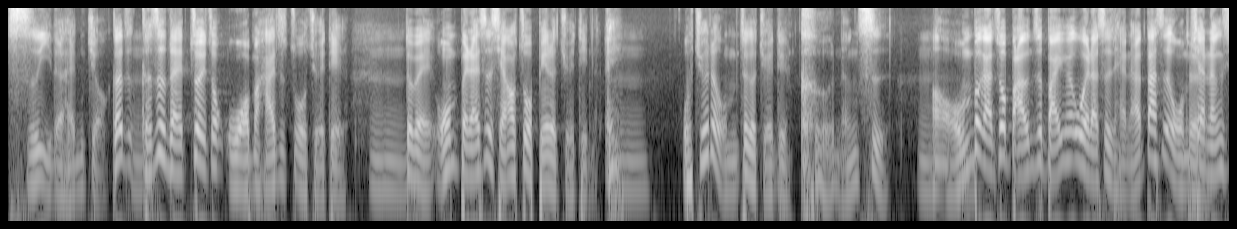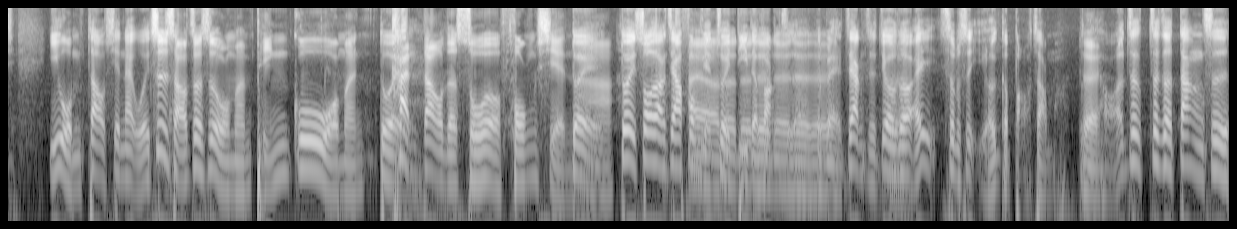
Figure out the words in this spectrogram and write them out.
迟疑了很久，可是可是呢，最终我们还是做决定，嗯，对不对？我们本来是想要做别的决定的，哎，我觉得我们这个决定可能是。哦，我们不敢说百分之百，因为未来是很难。但是我们现在能以我们到现在为止，至少这是我们评估我们看到的所有风险，对对，收藏家风险最低的方式，对不对？这样子就是说，哎，是不是有一个保障嘛？对，好，这这个当然是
